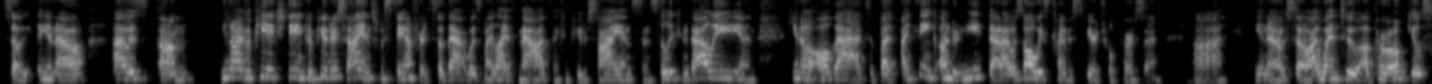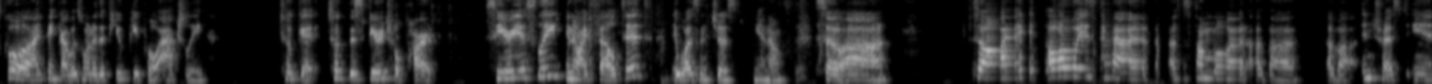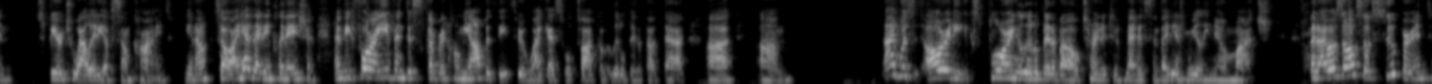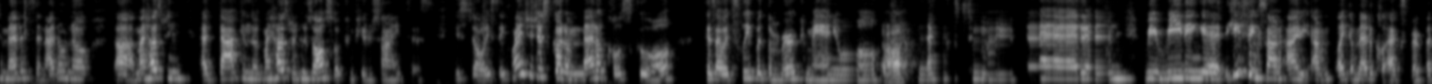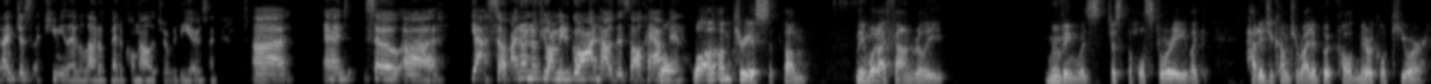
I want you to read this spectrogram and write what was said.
So, you know, I was um, you know, I have a PhD in computer science from Stanford. So that was my life math and computer science and Silicon Valley and, you know, all that. But I think underneath that, I was always kind of a spiritual person. Uh, you know, so I went to a parochial school. I think I was one of the few people actually took it, took the spiritual part seriously. You know, I felt it. It wasn't just, you know, so, uh, so I always had a somewhat of a of a interest in spirituality of some kind, you know? So I had that inclination. And before I even discovered homeopathy through, I guess we'll talk a little bit about that. Uh, um, I was already exploring a little bit about alternative medicine. I didn't really know much. But I was also super into medicine. I don't know. Uh, my husband at back in the my husband, who's also a computer scientist, used to always say, "Why don't you just go to medical school?" Because I would sleep with the Merck manual uh-huh. next to my bed and rereading it. He thinks I'm I, am i am like a medical expert, but I've just accumulated a lot of medical knowledge over the years. And uh, and so uh, yeah, so I don't know if you want me to go on how this all happened. Well, well I'm curious. Um, I mean, what I found really moving was just the whole story. Like, how did you come to write a book called Miracle Cure?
